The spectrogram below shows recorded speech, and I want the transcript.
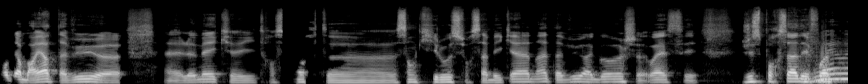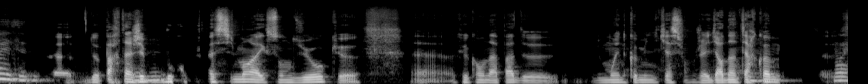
pour dire, bah regarde, t'as vu, euh, euh, le mec, euh, il transporte euh, 100 kilos sur sa bécane. Ah, t'as vu à gauche. Ouais, c'est juste pour ça, des fois, Ouais, ouais, c'est- de partager Mhm. beaucoup plus facilement avec son duo que, que quand on n'a pas de, de moyens de communication. J'allais dire d'intercom. Ouais.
